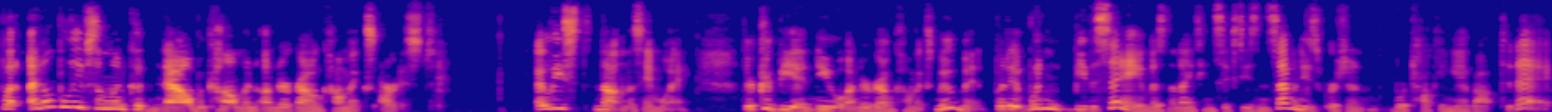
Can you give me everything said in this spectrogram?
But I don't believe someone could now become an underground comics artist. At least not in the same way. There could be a new underground comics movement, but it wouldn't be the same as the 1960s and 70s version we're talking about today.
